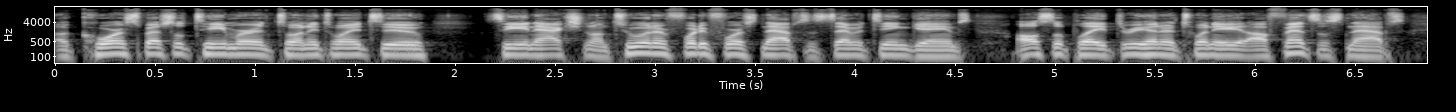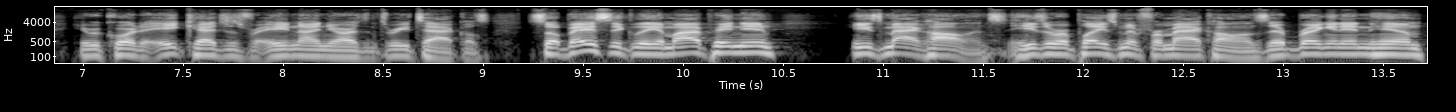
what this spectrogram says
a, a core special teamer in 2022, seeing action on 244 snaps in 17 games. Also played 328 offensive snaps. He recorded eight catches for 89 yards and three tackles. So basically, in my opinion, He's Mack Hollins. He's a replacement for Mack Hollins. They're bringing in him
